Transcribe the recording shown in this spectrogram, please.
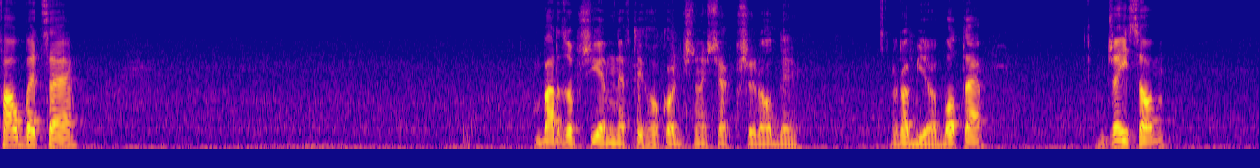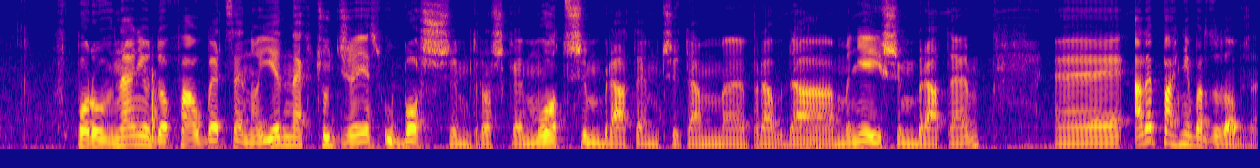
VBC. Bardzo przyjemne w tych okolicznościach przyrody. Robi robotę. Jason w porównaniu do VBC, no jednak czuć, że jest uboższym troszkę, młodszym bratem, czy tam, e, prawda, mniejszym bratem. E, ale pachnie bardzo dobrze.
